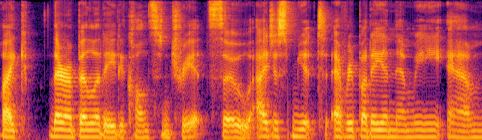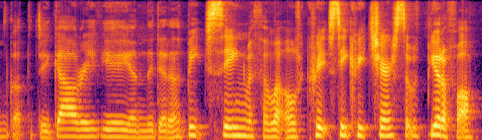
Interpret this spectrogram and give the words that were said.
like their ability to concentrate. So I just mute everybody, and then we um, got to do gallery view, and they did a beach scene with a little sea creature. So it was beautiful.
